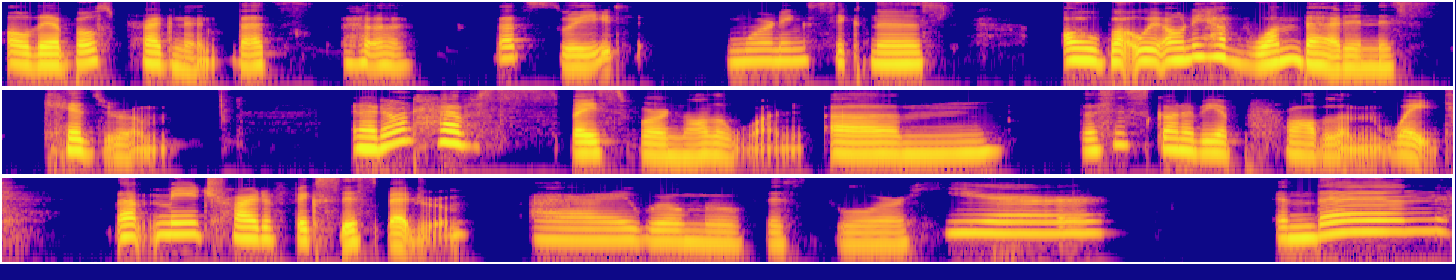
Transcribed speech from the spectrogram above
Oh, they're both pregnant. That's uh, that's sweet. Morning sickness. Oh, but we only have one bed in this kids' room, and I don't have space for another one. Um, this is gonna be a problem. Wait, let me try to fix this bedroom. I will move this door here, and then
